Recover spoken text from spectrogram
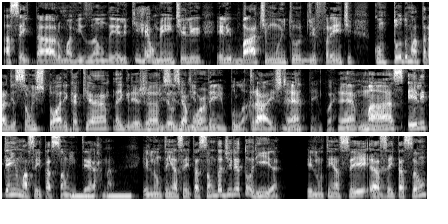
aceitar uma visão dele que realmente ele, ele bate muito de frente com toda uma tradição histórica que a, a igreja Que Deus e precisa de Amor tempo lá. traz, Precisa né? tempo, é. É, mas ele tem uma aceitação interna. Ele não tem aceitação da diretoria. Ele não tem ace- aceitação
